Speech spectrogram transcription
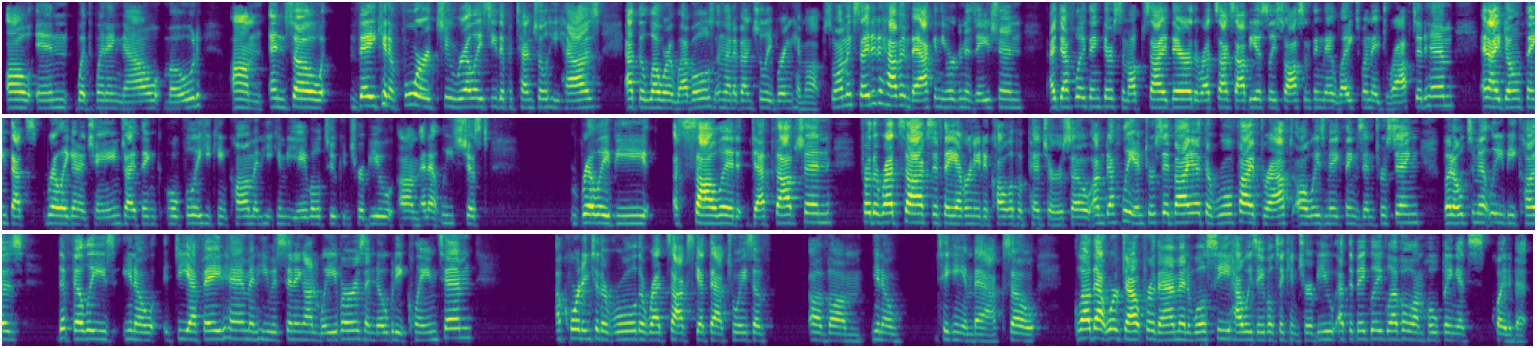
all in with winning now mode um and so they can afford to really see the potential he has at the lower levels and then eventually bring him up. So I'm excited to have him back in the organization. I definitely think there's some upside there. The Red Sox obviously saw something they liked when they drafted him, and I don't think that's really going to change. I think hopefully he can come and he can be able to contribute um, and at least just really be a solid depth option for the Red Sox if they ever need to call up a pitcher. So I'm definitely interested by it. The Rule 5 draft always make things interesting, but ultimately because – the Phillies, you know, DFA'd him and he was sitting on waivers and nobody claimed him. According to the rule, the Red Sox get that choice of of um, you know, taking him back. So glad that worked out for them and we'll see how he's able to contribute at the big league level. I'm hoping it's quite a bit.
